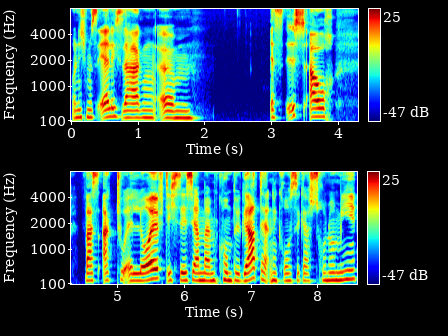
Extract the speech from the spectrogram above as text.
Und ich muss ehrlich sagen, ähm, es ist auch was aktuell läuft. Ich sehe es ja an meinem Kumpel Gerd, der hat eine große Gastronomie.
